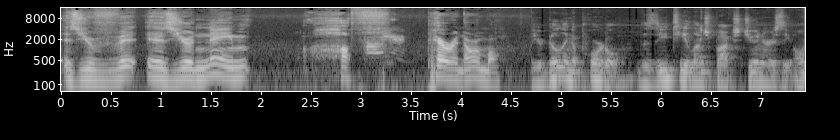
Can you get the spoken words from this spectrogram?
Is your is your name Huff Paranormal? If you're building a portal, the ZT Lunchbox Junior is the only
